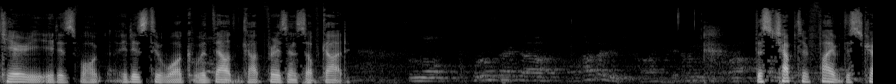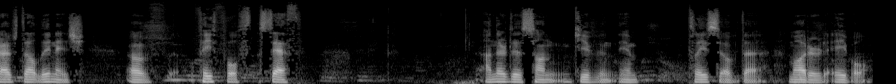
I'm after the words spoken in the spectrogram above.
scary it is walk, it is to walk without God presence of God. This chapter five describes the lineage of faithful Seth, another son given in place of the martyred Abel.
